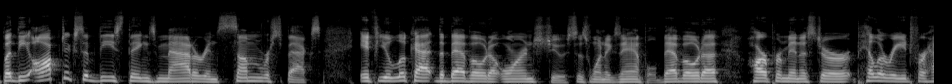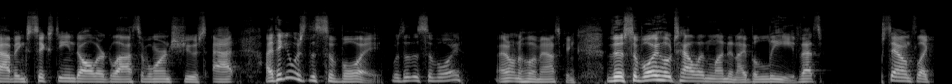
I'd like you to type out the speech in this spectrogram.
But the optics of these things matter in some respects. If you look at the Bev Oda orange juice as one example, Bev Oda, Harper Minister, pilloried for having $16 glass of orange juice at, I think it was the Savoy. Was it the Savoy? I don't know who I'm asking. The Savoy Hotel in London, I believe. That sounds like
